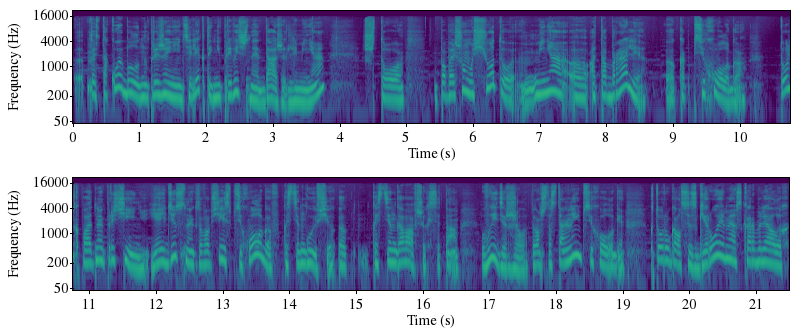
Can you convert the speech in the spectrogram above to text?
То есть такое было напряжение интеллекта, непривычное даже для меня, что по большому счету меня э, отобрали э, как психолога только по одной причине. Я единственная, кто вообще из психологов, кастингующих, э, кастинговавшихся там, выдержала. Потому что остальные психологи, кто ругался с героями, оскорблял их,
